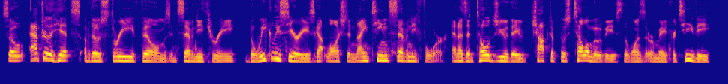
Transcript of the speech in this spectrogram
So after the hits of those three films in 73, the weekly series got launched in 1974. And as I told you, they chopped up those telemovies, the ones that were made for TV,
